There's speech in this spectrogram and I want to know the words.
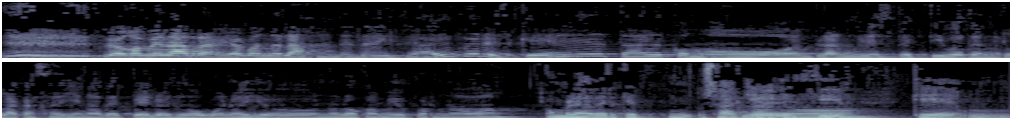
Luego me da rabia cuando la gente te dice, ay, pero es que tal, como en plan muy despectivo tener la casa llena de pelos. Digo, bueno, yo no lo cambio por nada. Hombre, a ver, que, o sea, quiero Claro. decir que mm,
